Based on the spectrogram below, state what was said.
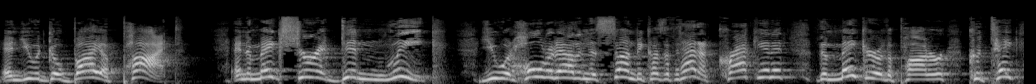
and you would go buy a pot, and to make sure it didn't leak, you would hold it out in the sun because if it had a crack in it, the maker of the potter could take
